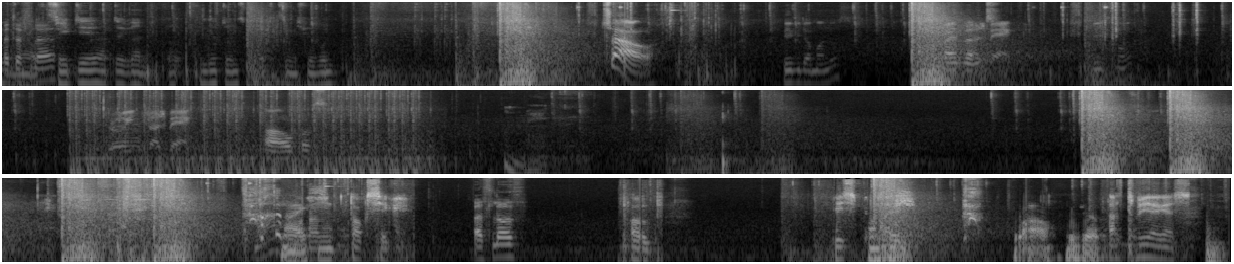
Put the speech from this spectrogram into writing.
mit der Flash. CT hatte gerade verliert uns gerade ziemlich viel Hund. Ciao! B wieder mal los. Mein Welt. B Smoke. Ah, auch was. Oh man. Nice. I'm toxic. Was los? Please Okay. flash. Wow, good job. Last BRS.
